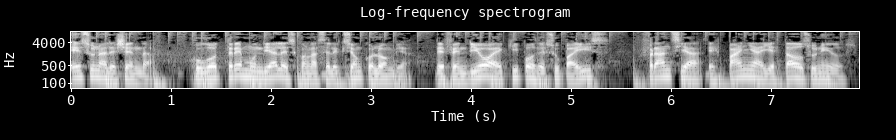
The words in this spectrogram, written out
Es una leyenda. Jugó tres mundiales con la selección Colombia. Defendió a equipos de su país, Francia, España y Estados Unidos.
